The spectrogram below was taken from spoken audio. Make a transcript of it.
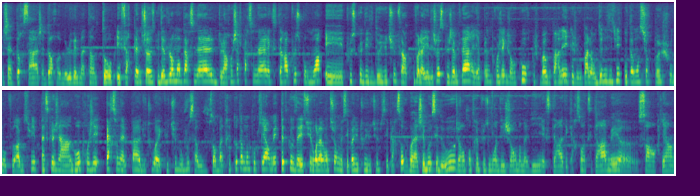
J'adore ça, j'adore me lever le matin tôt et faire plein de choses, du développement personnel, de la recherche personnelle, etc. Plus pour moi et plus que des vidéos YouTube. Enfin voilà, il y a des choses que j'aime faire, il y a plein de projets que j'ai en cours, que je peux pas vous parler, que je vais vous parler en 2018, notamment sur Pushou, donc faudra me suivre parce que j'ai un gros projet personnel, pas du tout avec YouTube, vous ça vous en battrez totalement le coquillard, mais peut-être que vous allez suivre l'aventure, mais c'est pas du tout YouTube, c'est perso. Voilà, j'ai bossé de ouf, j'ai rencontré plus ou moins des gens dans ma vie, etc., des garçons, etc., mais euh, sans rien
